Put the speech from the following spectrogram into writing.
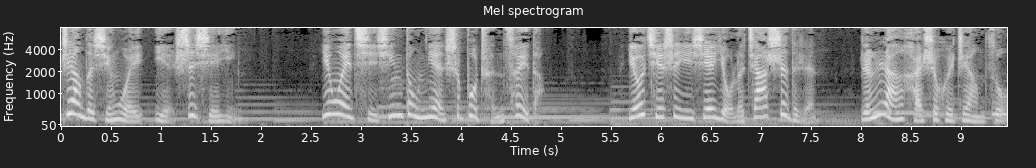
这样的行为也是邪淫，因为起心动念是不纯粹的，尤其是一些有了家室的人，仍然还是会这样做。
